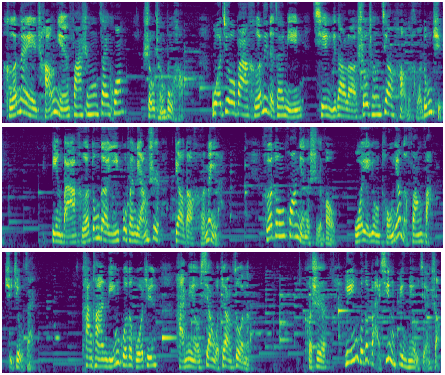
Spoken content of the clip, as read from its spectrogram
河内常年发生灾荒，收成不好，我就把河内的灾民迁移到了收成较好的河东去，并把河东的一部分粮食调到河内来。河东荒年的时候，我也用同样的方法去救灾。看看邻国的国君。”还没有像我这样做呢。可是邻国的百姓并没有减少，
